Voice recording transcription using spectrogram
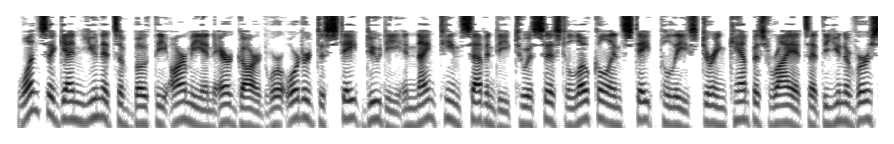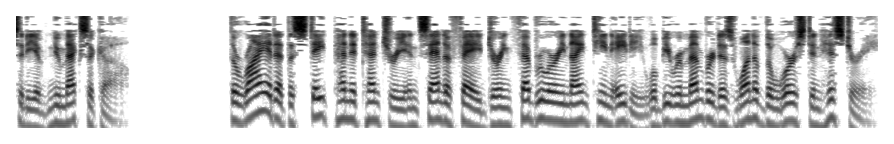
Once again units of both the Army and Air Guard were ordered to state duty in 1970 to assist local and state police during campus riots at the University of New Mexico. The riot at the state penitentiary in Santa Fe during February 1980 will be remembered as one of the worst in history.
